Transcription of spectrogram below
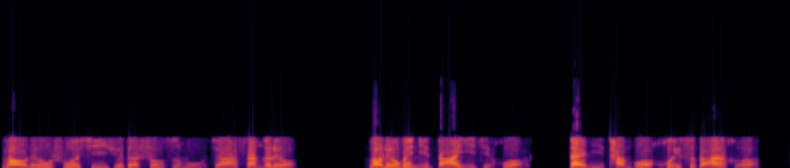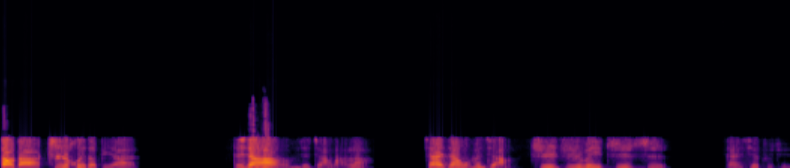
老刘说心学的首字母加三个六。老刘为你答疑解惑，带你趟过晦涩的暗河，到达智慧的彼岸。这讲啊，我们就讲完了。下一讲我们讲知之为知之。感谢诸君。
